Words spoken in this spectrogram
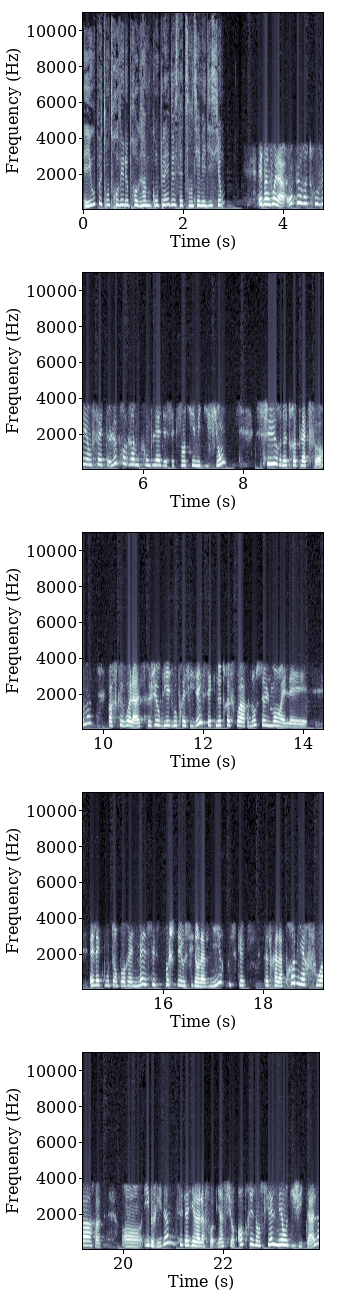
Et où peut-on trouver le programme complet de cette centième édition? Eh ben voilà, on peut retrouver en fait le programme complet de cette centième édition sur notre plateforme, parce que voilà, ce que j'ai oublié de vous préciser, c'est que notre foire, non seulement elle est, elle est contemporaine, mais elle s'est projetée aussi dans l'avenir, puisque ce sera la première foire en hybride, c'est-à-dire à la fois bien sûr en présentiel, mais en digital.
